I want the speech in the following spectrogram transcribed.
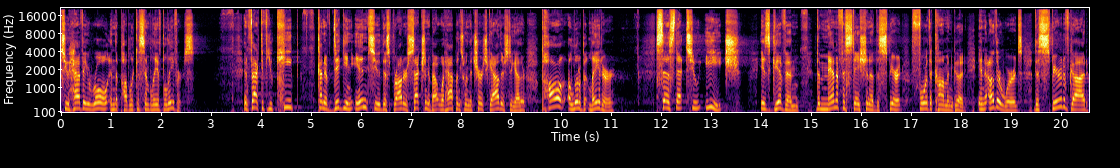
to have a role in the public assembly of believers. In fact, if you keep kind of digging into this broader section about what happens when the church gathers together, Paul, a little bit later, says that to each is given the manifestation of the Spirit for the common good. In other words, the Spirit of God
